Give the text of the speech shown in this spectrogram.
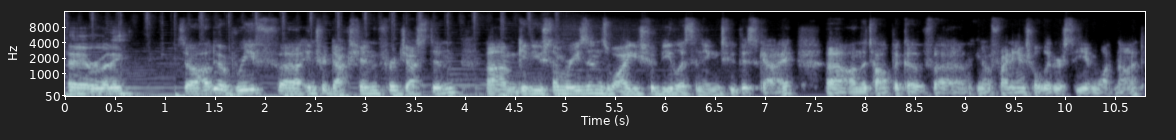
Hey, everybody. So I'll do a brief uh, introduction for Justin, um, give you some reasons why you should be listening to this guy uh, on the topic of uh, you know financial literacy and whatnot.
